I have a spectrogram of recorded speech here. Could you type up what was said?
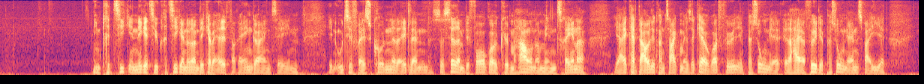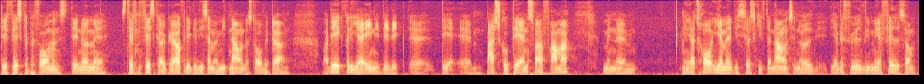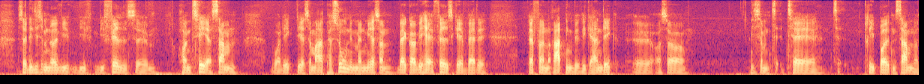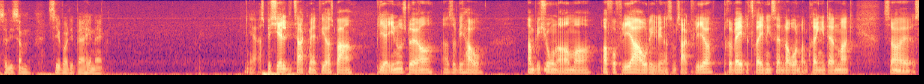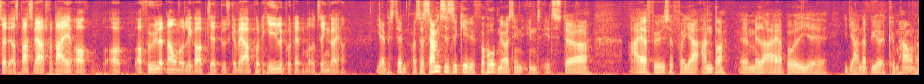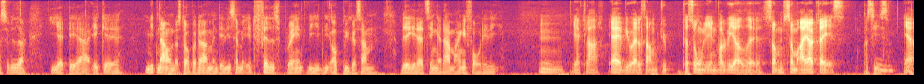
en kritik, en negativ kritik af noget, om det kan være alt fra rengøring til en, en utilfreds kunde eller et eller andet, så selvom det foregår i København og med en træner, jeg ikke har daglig kontakt med, så kan jeg jo godt føle en personlig, eller har jeg følt et personligt ansvar i, at det er Fisker Performance, det er noget med Steffen Fisker at gøre, fordi det ligesom er mit navn, der står ved døren. Og det er ikke, fordi jeg egentlig vil øh, det, øh, bare skubbe det ansvar fra mig, men, øh, men jeg tror, i og med, at vi så skifter navn til noget, jeg vil føle, at vi er mere fælles om, så er det ligesom noget, vi, vi, vi fælles øh, håndterer sammen, hvor det ikke bliver så meget personligt, men mere sådan, hvad gør vi her i fællesskab, hvad, det, hvad for en retning vil vi gerne lægge, øh, og så ligesom tage, tage, gribe bolden sammen, og så ligesom se, hvor det bærer hen af. Ja, og specielt i takt med, at vi også bare bliver endnu større. Altså vi har jo ambitioner om at, at få flere afdelinger, som sagt flere private træningscenter rundt omkring i Danmark. Så, mm. Øh, så er det også bare svært for dig at, at, at føle, at navnet ligger op til, at du skal være på det hele på den måde, tænker jeg. Ja, bestemt. Og så samtidig så giver det forhåbentlig også en, en, et større ejerfølelse for jer andre øh, medejere, både i, øh, i de andre byer i København og så videre, i at det er ikke øh, mit navn, der står på døren, men det er ligesom et fælles brand, vi, vi opbygger sammen, hvilket jeg tænker, der er mange fordele i. Mm, ja, klart. Ja, vi er jo alle sammen dybt personligt involveret øh, som, som ejerkreds. Præcis. Mm. Ja.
